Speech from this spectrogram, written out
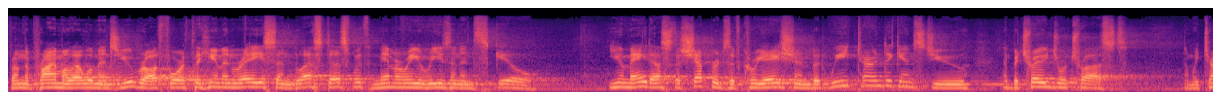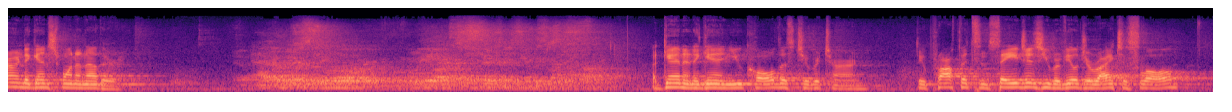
From the primal elements, you brought forth the human race and blessed us with memory, reason, and skill. You made us the shepherds of creation, but we turned against you and betrayed your trust, and we turned against one another. Again and again, you called us to return. Through prophets and sages, you revealed your righteous law,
